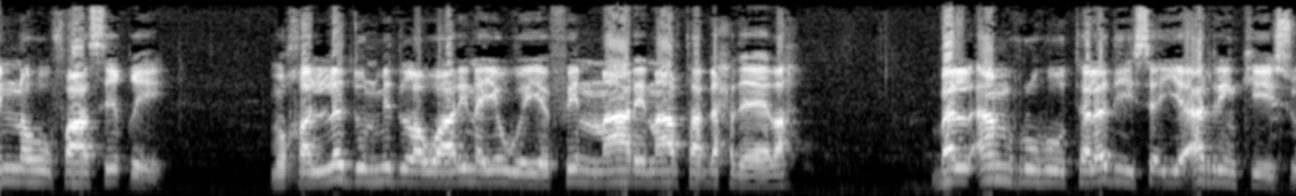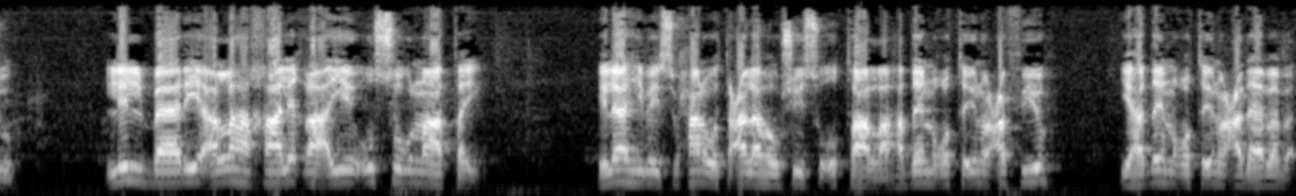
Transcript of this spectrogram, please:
innahu faasiqii mukhalladun mid la waarinayo weeye fi naari naarta dhexdeeda bal amruhu taladiisa iyo arrinkiisu lilbaari allaha khaaliqa ayay u sugnaatay ilaahay bay subxaanahu wa tacaala hawshiisu u taallaa hadday noqoto inuu cafiyo iyo hadday noqoto inuu cadaababa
